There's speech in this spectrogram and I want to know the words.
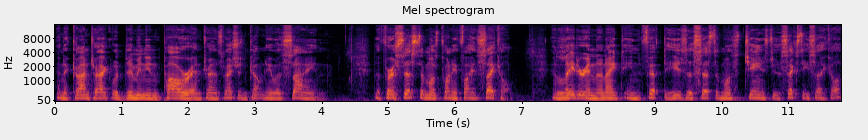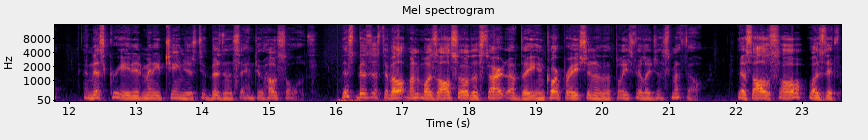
and a contract with Dominion Power and Transmission Company was signed. The first system was 25 cycle, and later in the 1950s, the system was changed to 60 cycle, and this created many changes to business and to households. This business development was also the start of the incorporation of the police village of Smithville. This also was the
